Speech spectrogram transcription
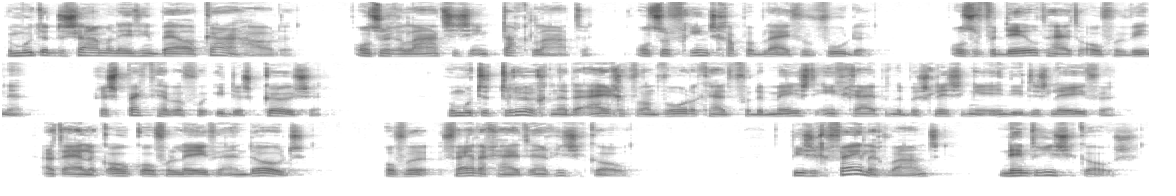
We moeten de samenleving bij elkaar houden, onze relaties intact laten, onze vriendschappen blijven voeden, onze verdeeldheid overwinnen, respect hebben voor ieders keuze. We moeten terug naar de eigen verantwoordelijkheid voor de meest ingrijpende beslissingen in ieders leven, uiteindelijk ook over leven en dood, over veiligheid en risico. Wie zich veilig waant, neemt risico's.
